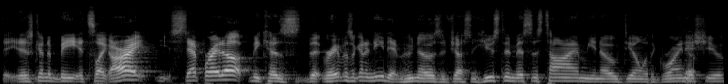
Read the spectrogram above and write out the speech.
there's going to be. It's like, all right, step right up because the Ravens are going to need him. Who knows if Justin Houston misses time? You know, dealing with a groin Yep. issue.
